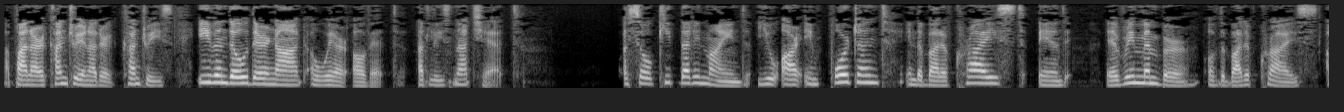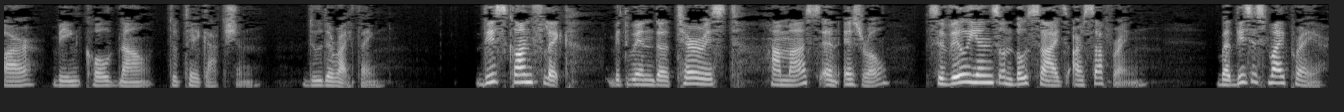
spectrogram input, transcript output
upon our country and other countries, even though they're not aware of it, at least not yet. So keep that in mind. You are important in the body of Christ and every member of the body of Christ are being called now to take action. Do the right thing. This conflict between the terrorist Hamas and Israel, civilians on both sides are suffering. But this is my prayer.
